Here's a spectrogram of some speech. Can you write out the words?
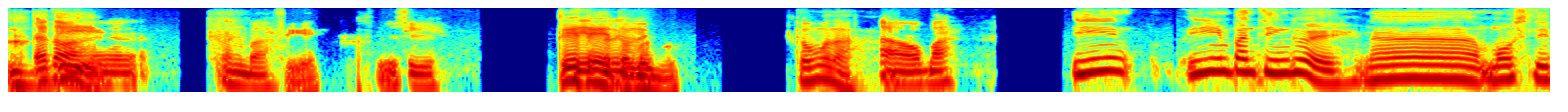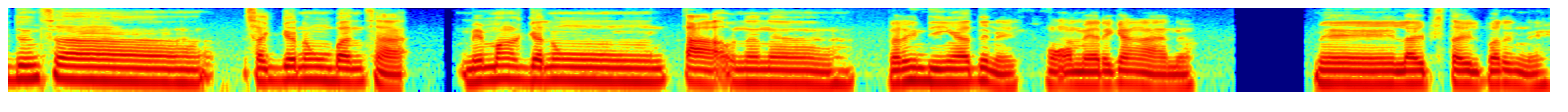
eh, ano ba? Sige. Sige, sige. Sige, sige, tuloy mo. Ikaw muna. Ah, ako ba? Yun, yun yung pansin ko eh, na mostly dun sa sa ganong bansa, may mga ganong tao na na, pero hindi nga din eh, kung Amerika nga ano, may lifestyle pa rin eh.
